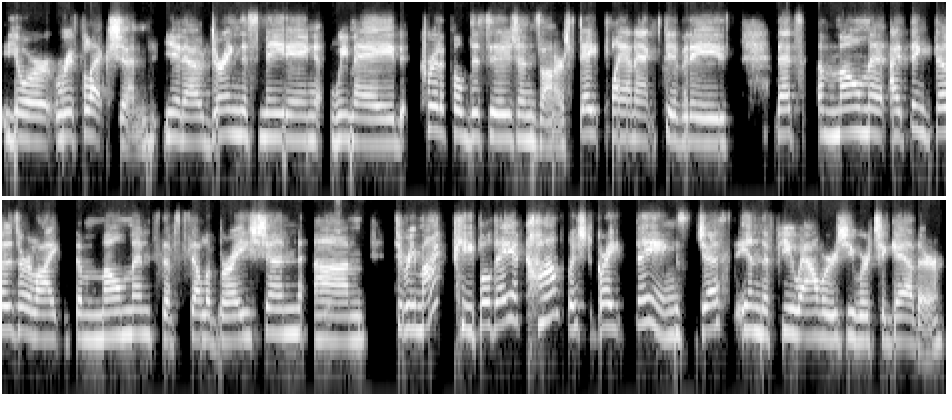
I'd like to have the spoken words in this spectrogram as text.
your reflection. You know, during this meeting, we made critical decisions on our state plan activities. That's a moment, I think those are like the moments of celebration um, to remind people they accomplished great things just in the few hours you were together.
